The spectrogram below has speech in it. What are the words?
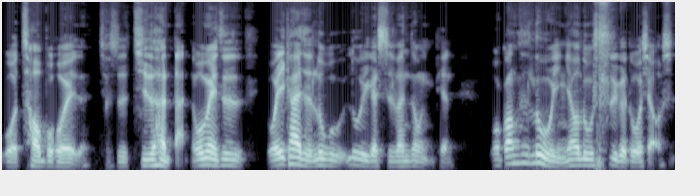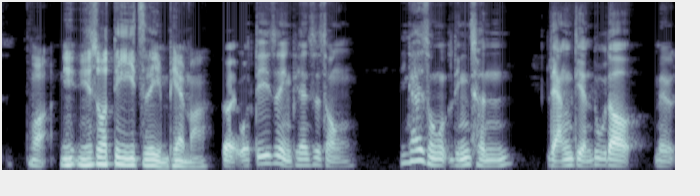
我超不会的，就是其实很难。我每次我一开始录录一个十分钟影片，我光是录影要录四个多小时。哇，你你是说第一支影片吗？对我第一支影片是从应该是从凌晨两点录到没有，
